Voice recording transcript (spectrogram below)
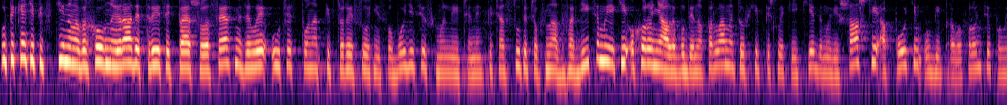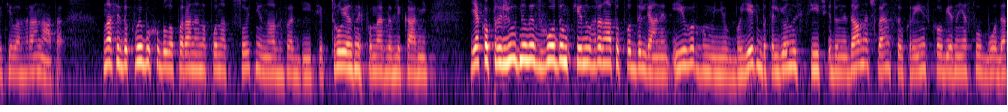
У пікеті під стінами Верховної Ради 31 серпня взяли участь понад півтори сотні свободівців з Хмельниччини. Під час сутичок з нацгвардійцями, які охороняли будинок парламенту, в хід пішли кійки, димові шашки, а потім у бік правоохоронців полетіла граната. Внаслідок вибуху було поранено понад сотню нацгвардійців. Троє з них померли в лікарні. Як оприлюднили згодом, кинув гранату подолянин Ігор Гуменюк, боєць батальйону Січ і донедавна член Всеукраїнського об'єднання Свобода.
